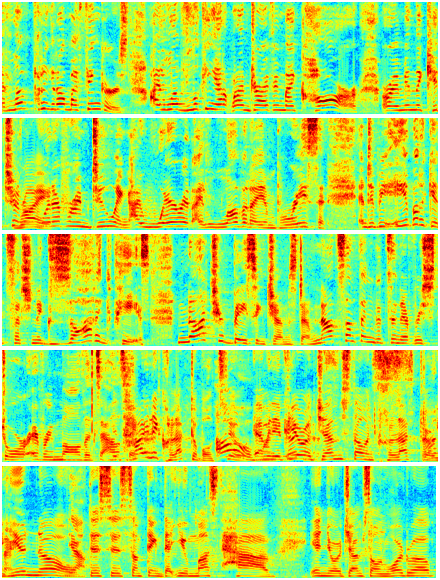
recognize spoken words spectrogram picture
I love putting it on my fingers. I love looking at it when I'm driving my car or I'm in the kitchen Right. or whatever I'm doing. I wear it, I love it, I embrace it. And to be able to get such an exotic piece, not your basic gemstone, not something that's in every store, every mall that's out It's there. It's highly collectible too. Oh, I mean, if you're a gemstone collector, Stunning. you know Yeah. this is something that you must have in your gemstone wardrobe.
